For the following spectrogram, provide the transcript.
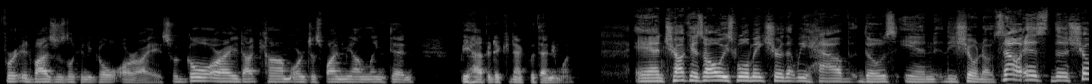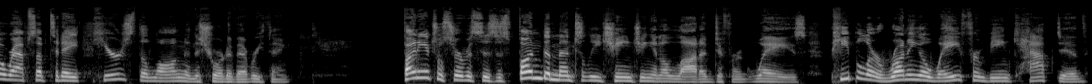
for advisors looking to go RIA. So go RIA.com or just find me on LinkedIn. Be happy to connect with anyone. And Chuck, as always, we'll make sure that we have those in the show notes. Now, as the show wraps up today, here's the long and the short of everything. Financial services is fundamentally changing in a lot of different ways. People are running away from being captive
